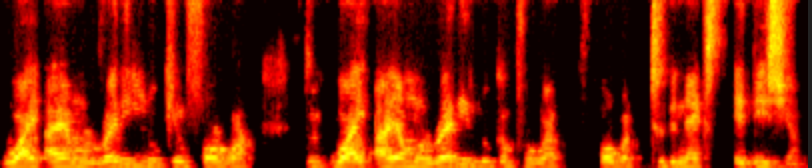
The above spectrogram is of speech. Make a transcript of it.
why I am already looking forward to why I am already looking forward forward to the next edition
